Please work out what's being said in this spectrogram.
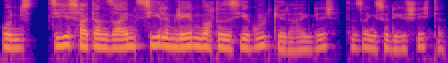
Und sie ist halt dann sein Ziel im Leben noch, dass es ihr gut geht eigentlich. Das ist eigentlich so die Geschichte.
